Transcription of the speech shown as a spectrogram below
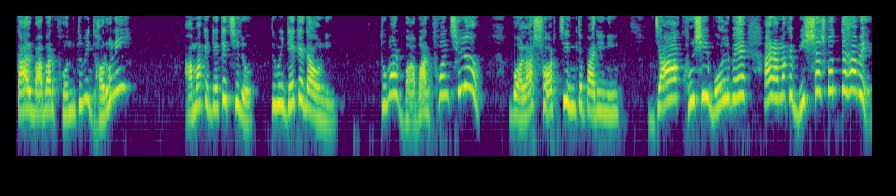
কাল বাবার ফোন তুমি ধরনি? আমাকে ডেকেছিল, তুমি ডেকে দাওনি। তোমার বাবার ফোন ছিল? গলার স্বর চিনতে পারিনি। যা খুশি বলবে আর আমাকে বিশ্বাস করতে হবে।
